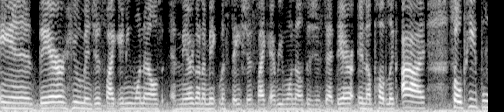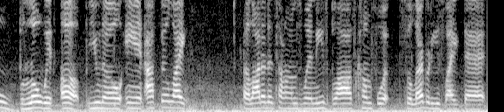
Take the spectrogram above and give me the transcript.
And they're human just like anyone else. And they're gonna make mistakes just like everyone else. It's just that they're in a public eye. So people blow it up you know? And i feel like a lot of the times when these blogs come for celebrities like that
